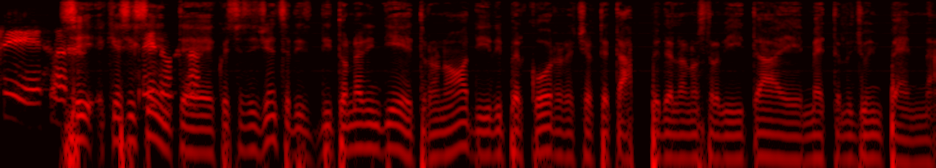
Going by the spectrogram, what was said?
sì? sì, che si Credo, sente ah. questa esigenza di, di tornare indietro, no? di ripercorrere certe tappe della nostra vita e metterle giù in penna.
